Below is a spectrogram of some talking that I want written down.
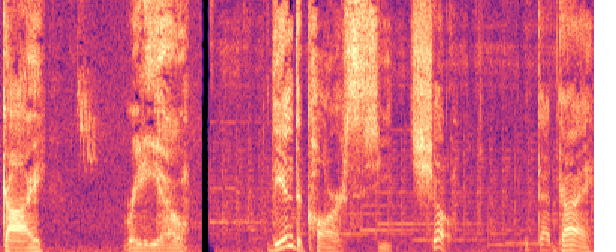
Guy Radio, the In the Car Seat Show. With that guy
